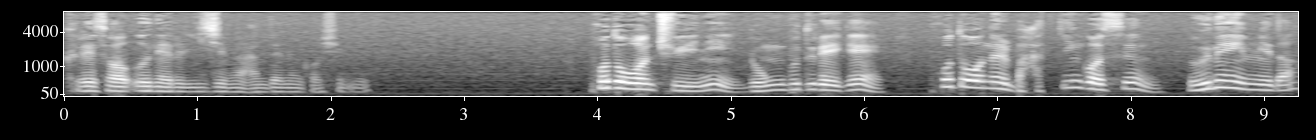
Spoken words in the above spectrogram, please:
그래서 은혜를 잊으면 안 되는 것입니다. 포도원 주인이 농부들에게 포도원을 맡긴 것은 은혜입니다.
